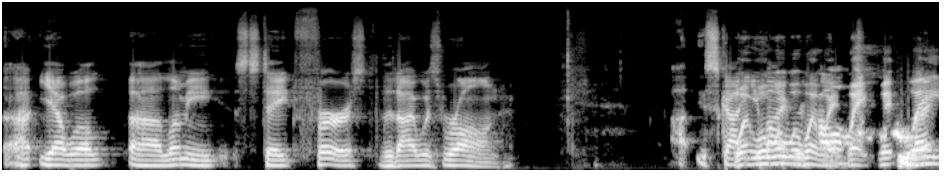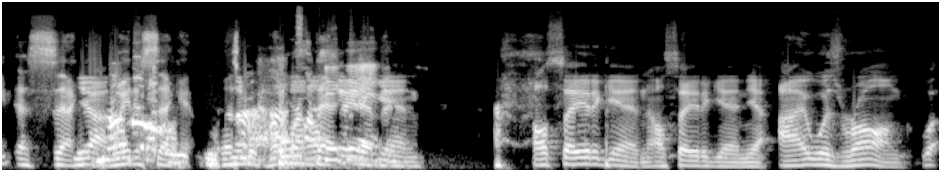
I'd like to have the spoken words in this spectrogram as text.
Uh, yeah, well, uh, let me state first that I was wrong. Uh, Scott, wait, you wait, might wait, wait, recall- wait, wait, wait, wait a second. Yeah. Wait a second. Let's I'll say that. it again. I'll say it again. I'll say it again. Yeah, I was wrong. What,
